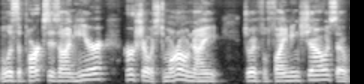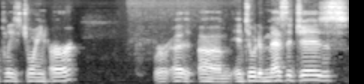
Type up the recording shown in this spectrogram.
Melissa Parks is on here. Her show is tomorrow night, Joyful Finding Show. So please join her for uh, um, intuitive messages.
